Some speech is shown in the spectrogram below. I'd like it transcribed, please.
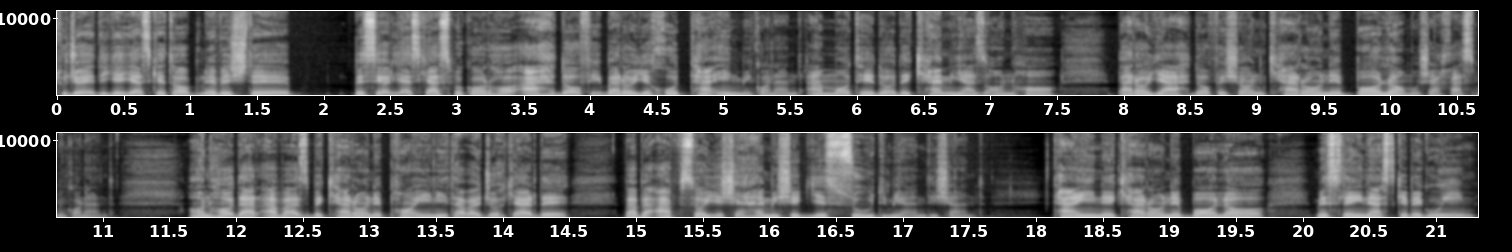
تو جای دیگه ای از کتاب نوشته بسیاری از کسب و کارها اهدافی برای خود تعیین می کنند اما تعداد کمی از آنها برای اهدافشان کران بالا مشخص می کنند. آنها در عوض به کران پایینی توجه کرده و به افزایش همیشگی سود می اندیشند. تعیین کران بالا مثل این است که بگوییم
